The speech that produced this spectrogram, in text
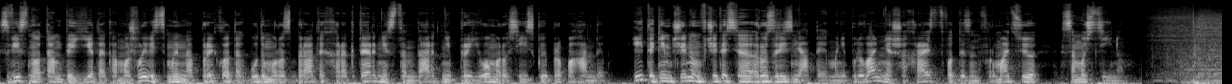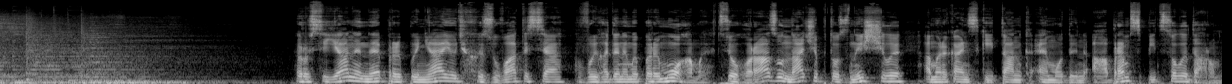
Звісно, там, де є така можливість, ми на прикладах будемо розбирати характерні стандартні прийоми російської пропаганди і таким чином вчитися розрізняти маніпулювання, шахрайство, дезінформацію самостійно. Росіяни не припиняють хизуватися вигаданими перемогами. Цього разу, начебто, знищили американський танк М1 Абрамс під Солидаром.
